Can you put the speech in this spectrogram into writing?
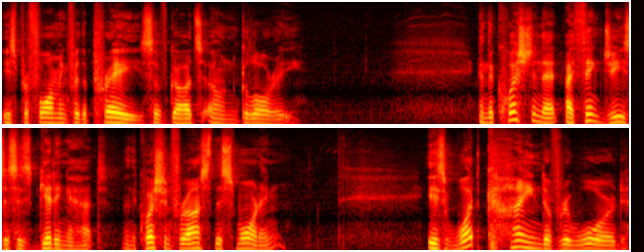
is performing for the praise of God's own glory. And the question that I think Jesus is getting at, and the question for us this morning, is what kind of reward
